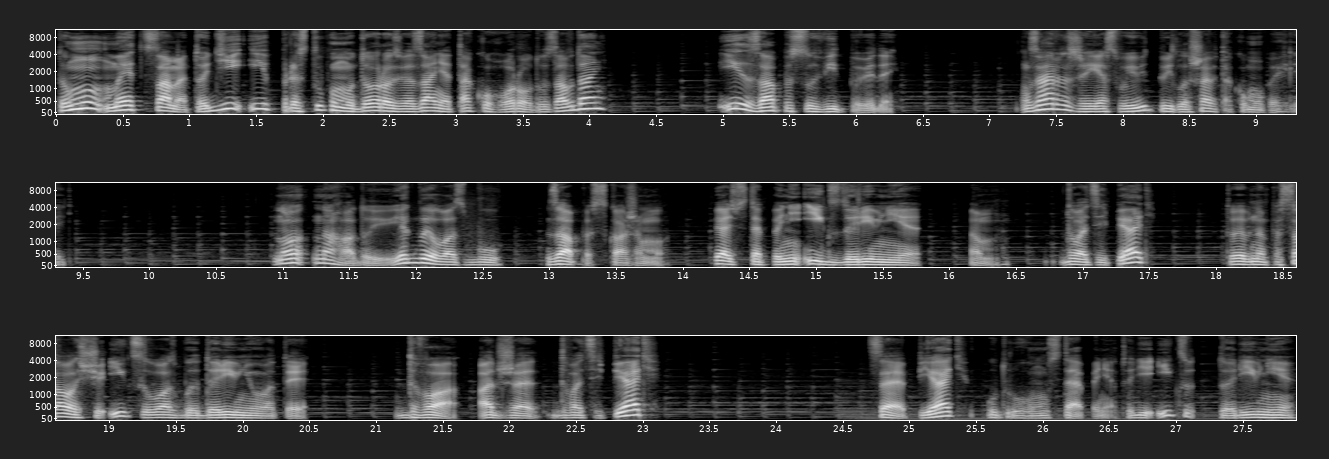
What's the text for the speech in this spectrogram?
Тому ми саме тоді і приступимо до розв'язання такого роду завдань і запису відповідей. Зараз же я свою відповідь лишаю в такому вигляді. Ну, нагадую, якби у вас був запис, скажімо, 5 в степені х дорівнює там, 25, то ви б написали, що х у вас буде дорівнювати 2, адже 25 це 5 у другому степені, тоді х дорівнює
